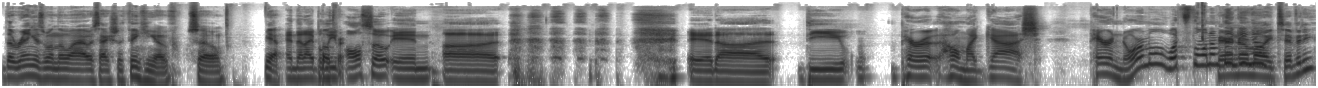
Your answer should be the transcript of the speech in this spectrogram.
the ring is one the that I was actually thinking of. So yeah, and then I believe also in uh in uh the para oh my gosh paranormal what's the one i'm thinking paranormal activity.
